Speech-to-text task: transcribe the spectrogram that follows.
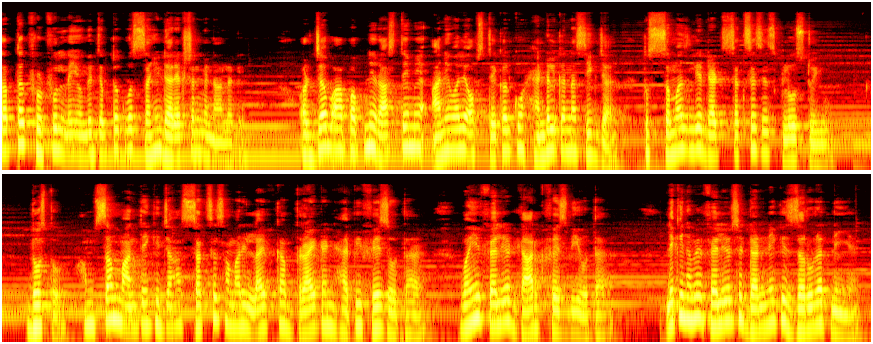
तब तक फ्रूटफुल नहीं होंगे जब तक वह सही डायरेक्शन में ना लगे। और जब आप अपने रास्ते में आने वाले ऑब्स्टेकल को हैंडल करना सीख जाए तो समझ लिए that success is close to you दोस्तों, हम सब मानते हैं कि जहाँ सक्सेस हमारी लाइफ का ब्राइट एंड हैप्पी फ़ेज़ होता है, वहीं फेलियर डार्क फ़ेज़ भी होता है। लेकिन हमें फेलियर से डरने की ज़रूरत नहीं है।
